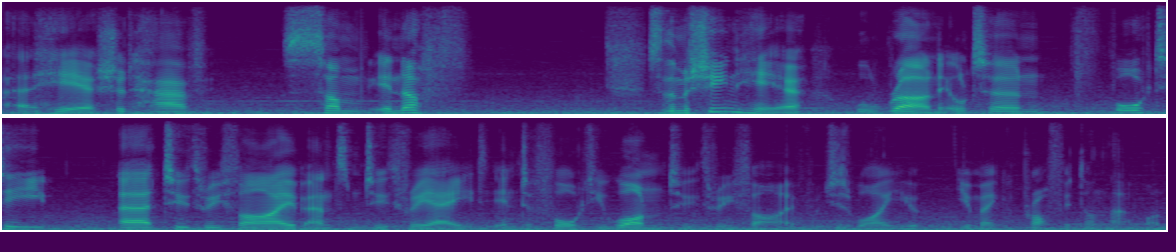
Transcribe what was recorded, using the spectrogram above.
uh, here should have some enough. So the machine here will run. It will turn 40 uh, 235 and some 238 into 41 235, which is why you, you make a profit on that one.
